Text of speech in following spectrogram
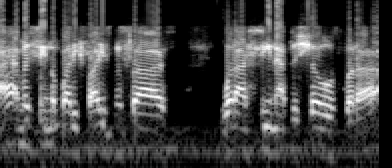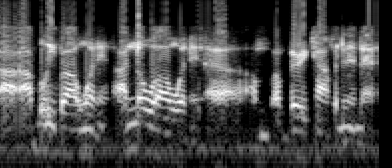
I haven't seen nobody fight besides what I've seen at the shows. But I, I, I believe I'll win it. I know I'll win it. Uh, I'm, I'm very confident in that.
